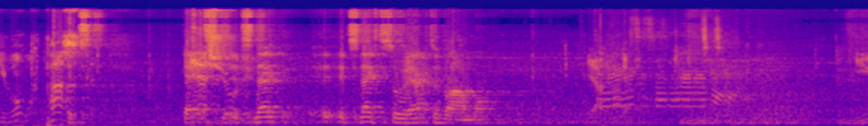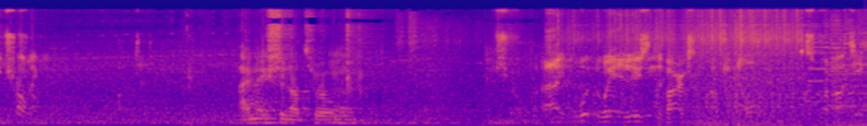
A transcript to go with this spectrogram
You want capacity? Yeah, Yeah, it's, sure. it's, ne- it's next to reactive armor. Yeah, I can Barracks get is under attack. it. You trolling me? I'm actually not trolling. Sure. Uh, w- we're losing the barracks fucking north. Squadati.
